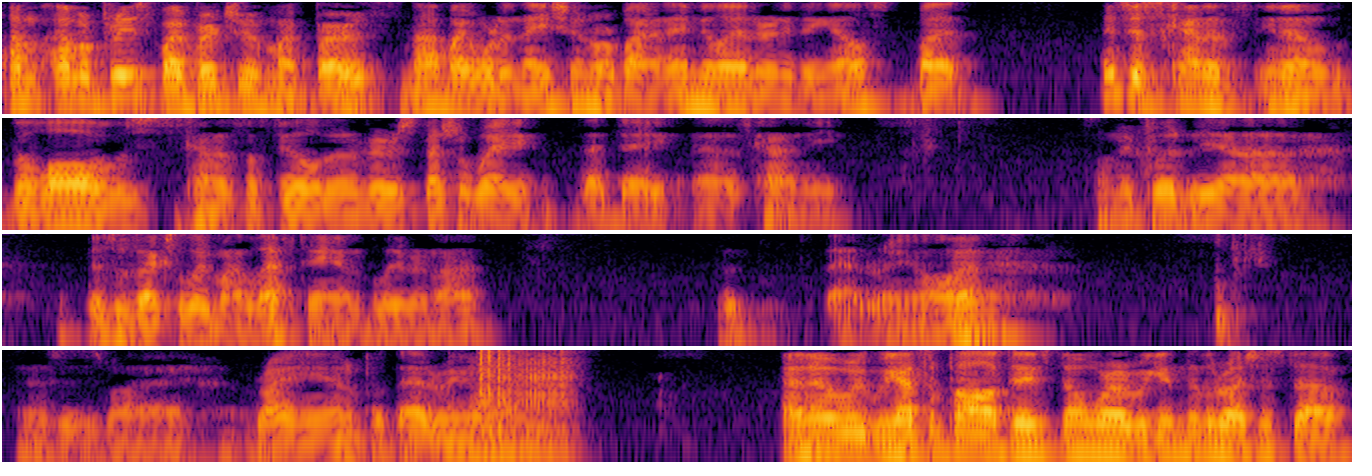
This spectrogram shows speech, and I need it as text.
I'm, I'm a priest by virtue of my birth, not by ordination or by an amulet or anything else, but it's just kind of you know the law was kind of fulfilled in a very special way that day, and it's kind of neat. So let me put the. Uh, this is actually my left hand, believe it or not. Put that ring on. This is my right hand. Put that ring on. I know we, we got some politics. Don't worry, we're getting to the Russian stuff.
